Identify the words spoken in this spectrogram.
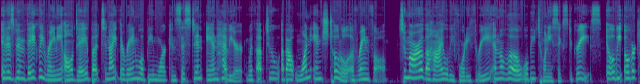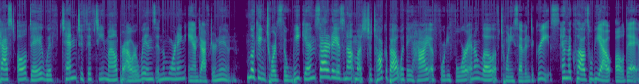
It has been vaguely rainy all day, but tonight the rain will be more consistent and heavier, with up to about one inch total of rainfall. Tomorrow, the high will be 43 and the low will be 26 degrees. It will be overcast all day with 10 to 15 mile per hour winds in the morning and afternoon. Looking towards the weekend, Saturday is not much to talk about with a high of 44 and a low of 27 degrees, and the clouds will be out all day.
